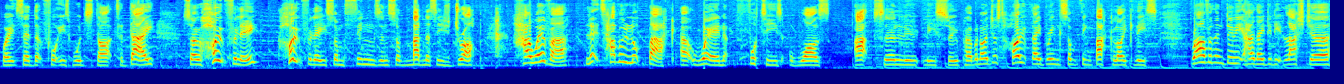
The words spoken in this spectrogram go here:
where it said that Futties would start today. So hopefully, hopefully some things and some madnesses drop. However, let's have a look back at when Futties was absolutely superb and I just hope they bring something back like this rather than do it how they did it last year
